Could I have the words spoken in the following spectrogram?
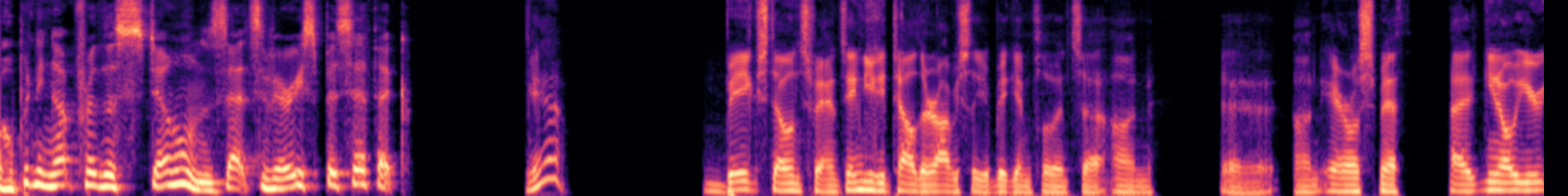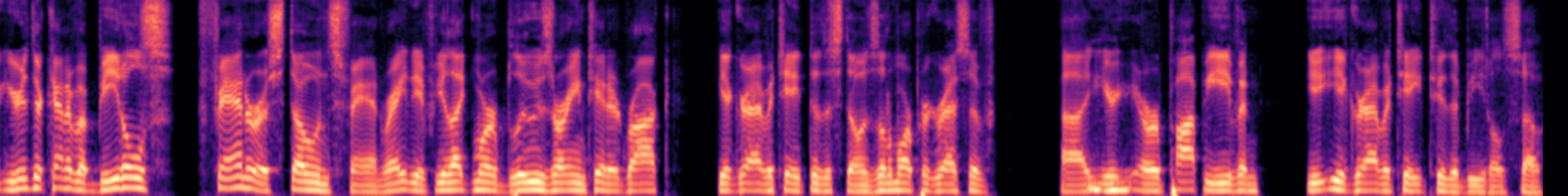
opening up for the Stones, that's very specific. Yeah. Big Stones fans. And you can tell they're obviously a big influence uh, on uh, on Aerosmith. Uh, you know, you're, you're either kind of a Beatles fan or a Stones fan, right? If you like more blues orientated rock, you gravitate to the Stones, a little more progressive, uh, mm-hmm. you're, or poppy even, you, you, gravitate to the Beatles. So,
